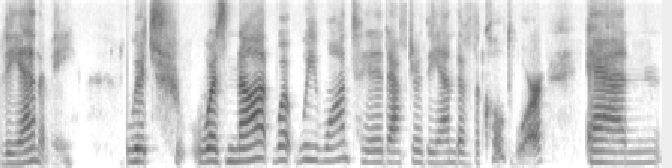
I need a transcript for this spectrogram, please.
the enemy, which was not what we wanted after the end of the Cold War. And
